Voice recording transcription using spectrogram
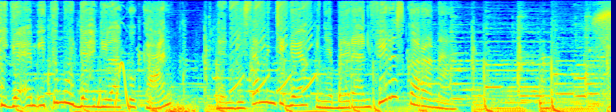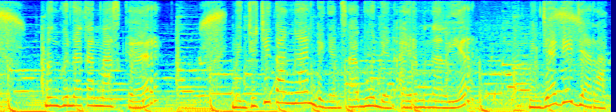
3M itu mudah dilakukan dan bisa mencegah penyebaran virus corona menggunakan masker, mencuci tangan dengan sabun dan air mengalir, menjaga jarak.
